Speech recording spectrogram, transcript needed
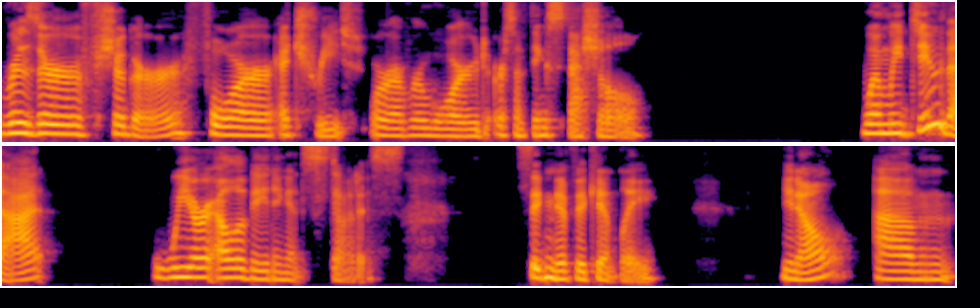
reserve sugar for a treat or a reward or something special. When we do that, we are elevating its status significantly, you know? Um,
